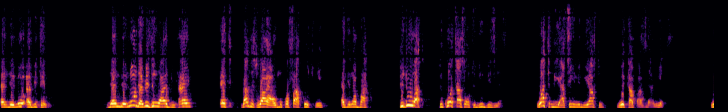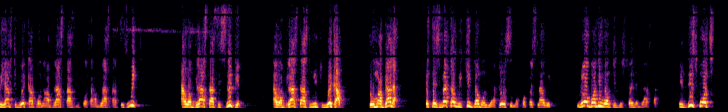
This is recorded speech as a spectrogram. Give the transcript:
and they know everything. Then they know the reason why behind it. That is why I will coach me at the back. To do what? To coach us or to do business. What we are seeing, we have to wake up as Ghanaians. We have to wake up on our blasters because our blasters is weak. Our blasters is sleeping. Our blasters need to wake up. So, my brother, it is better we keep them on their toes in a professional way. Nobody wants to destroy the blaster. If this coach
